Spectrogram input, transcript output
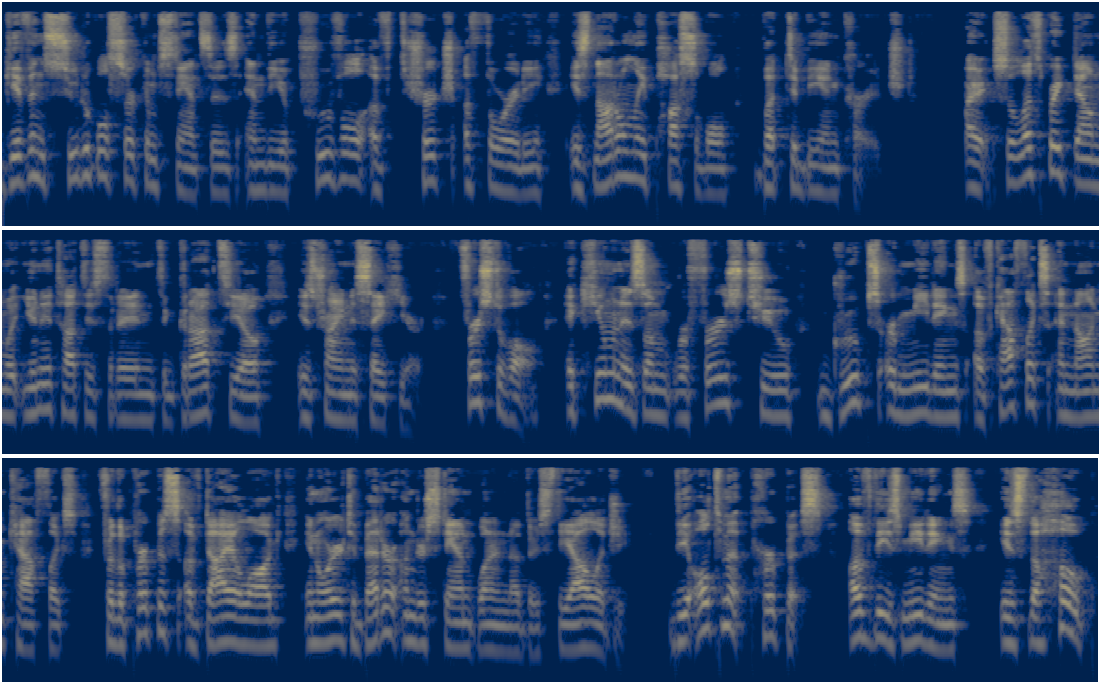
given suitable circumstances and the approval of church authority, is not only possible, but to be encouraged. Alright, so let's break down what Unitatis Redintegratio is trying to say here. First of all, ecumenism refers to groups or meetings of Catholics and non Catholics for the purpose of dialogue in order to better understand one another's theology. The ultimate purpose of these meetings is the hope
